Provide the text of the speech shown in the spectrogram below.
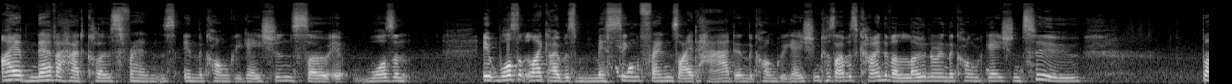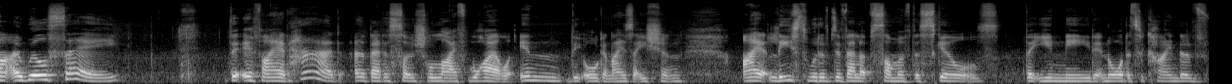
I had never had close friends in the congregation, so it wasn't it wasn't like I was missing friends I'd had in the congregation because I was kind of a loner in the congregation too. But I will say that if I had had a better social life while in the organization, I at least would have developed some of the skills that you need in order to kind of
